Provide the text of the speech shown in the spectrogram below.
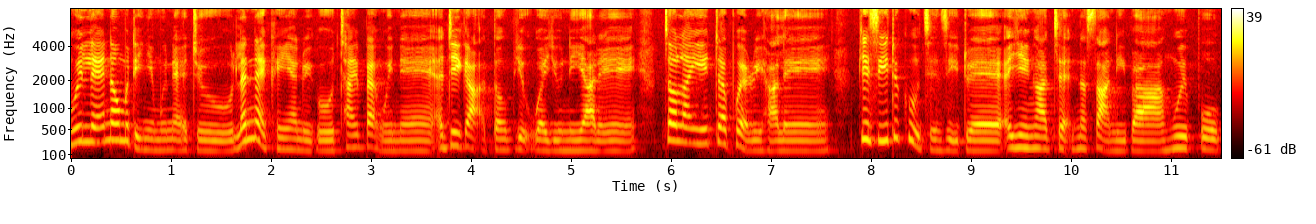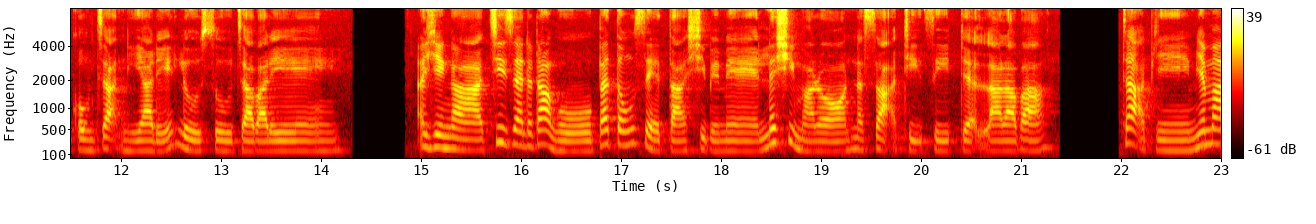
ငွေလဲနှုန်းမတည်ငြိမ်မှုနဲ့အတူလက်နက်ခရမ်းတွေကိုထိုင်းပတ်ငွေနဲ့အတိကအသုံးပြုဝယ်ယူနေရတဲ့ကြော်လိုင်းရေးတပ်ဖွဲ့တွေဟာလည်းပစ္စည်းတစ်ခုချင်းစီအတွက်အရင်ကချက်နှစ်ဆနီးပါငွေပိုကုန်ကျနေရတယ်လို့ဆိုကြပါတယ် အရင်ကကြည်စံတတောက်ကိုဘတ်30သားရှိပေမဲ့လက်ရှိမှာတော့နှစ်ဆအထိဈေးတက်လာတာပါ။ဒါအပြင်မြန်မာ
